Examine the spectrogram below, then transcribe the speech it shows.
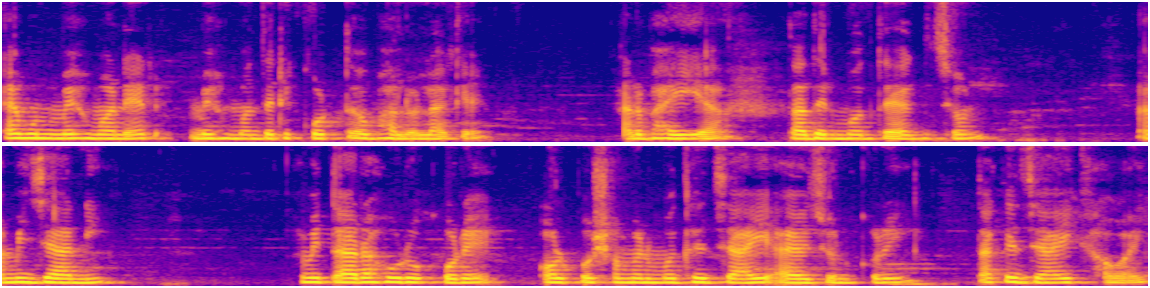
এমন মেহমানের মেহমানদারি করতেও ভালো লাগে। আর ভাইয়া তাদের মধ্যে একজন। আমি জানি। আমি তাড়াহুড়ো করে অল্প সময়ের মধ্যে যাই আয়োজন করি, তাকে যাই খাওয়াই।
